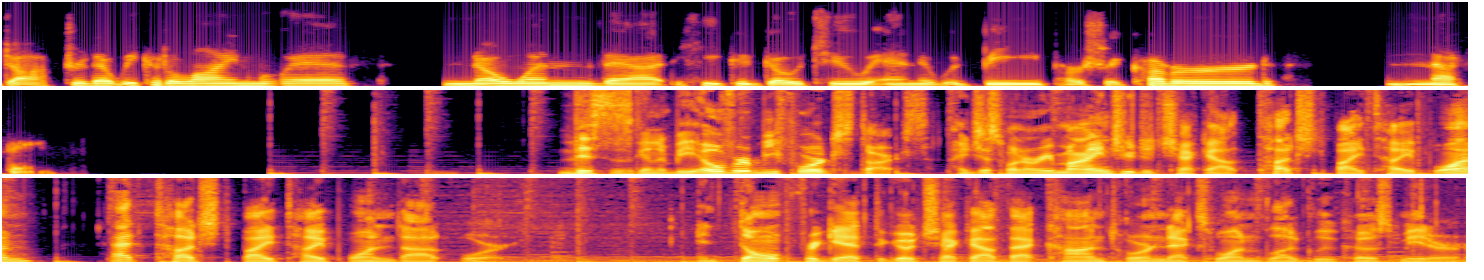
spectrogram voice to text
doctor that we could align with no one that he could go to and it would be partially covered nothing This is going to be over before it starts. I just want to remind you to check out Touched by Type 1 at touchedbytype1.org. And don't forget to go check out that Contour Next One blood glucose meter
